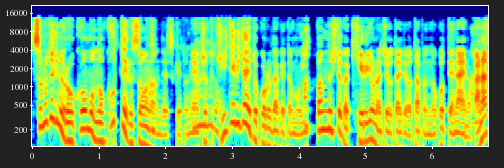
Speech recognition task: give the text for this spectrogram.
その時の録音も残ってるそうなんですけどね、ど。ちょっと聞いてみたいところだけども、一般の人が聞けるような状態では多分残ってないのかな。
